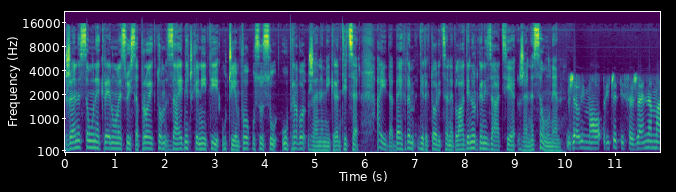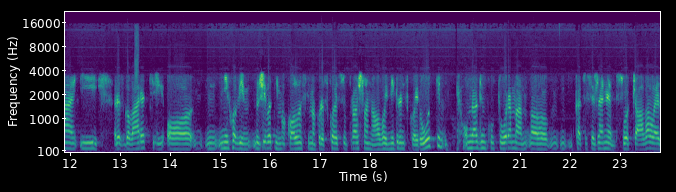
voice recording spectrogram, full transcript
žene sa UNE krenule su i sa projektom Zajedničke niti u čijem fokusu su upravo žene migrantice. Aida Behrem, direktorica nevladine organizacije Žene sa UNE. Želimo pričati sa ženama i razgovarati o njihovim životnim okolnostima kroz koje su prošla na ovoj migrantskoj ruti. U mnogim kulturama kad su se žene suočavale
